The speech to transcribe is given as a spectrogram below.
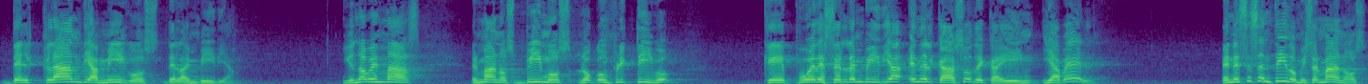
del clan de amigos de la envidia. Y una vez más, hermanos, vimos lo conflictivo que puede ser la envidia en el caso de Caín y Abel. En ese sentido, mis hermanos,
